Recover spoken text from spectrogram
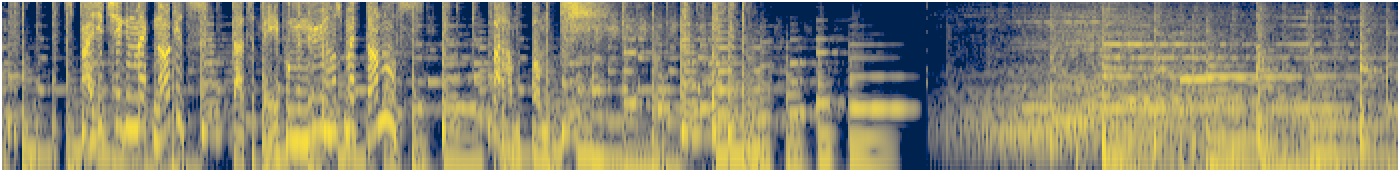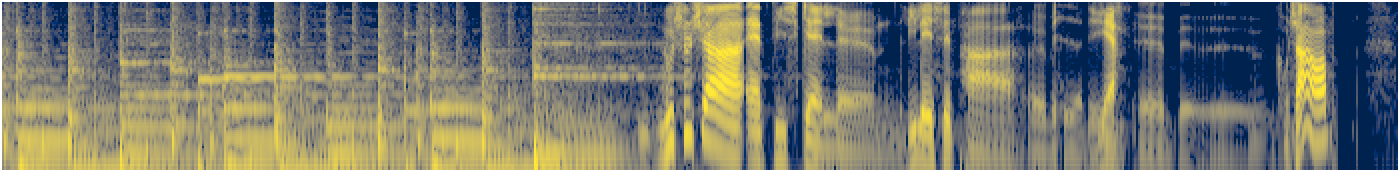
Spicy Chicken McNuggets, der er tilbage på menuen hos McDonald's. Badum, bom, tji. Nu synes jeg, at vi skal øh, lige læse et par øh, hvad hedder det, ja. øh, øh, kommentarer op.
